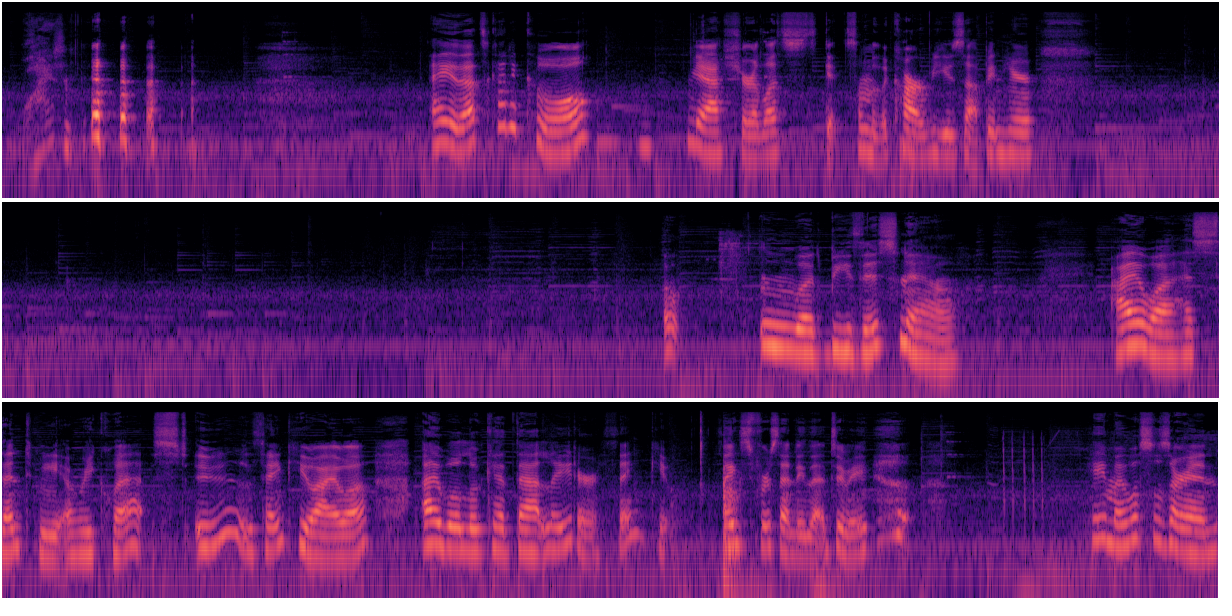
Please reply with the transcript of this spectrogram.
what? Hey, that's kind of cool. Yeah, sure. Let's get some of the car views up in here. Oh, mm, what be this now? Iowa has sent me a request. Ooh, thank you, Iowa. I will look at that later. Thank you. Thanks for sending that to me. Hey, my whistles are in.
